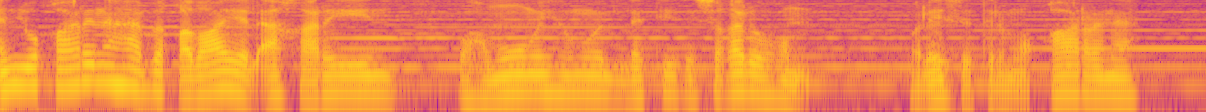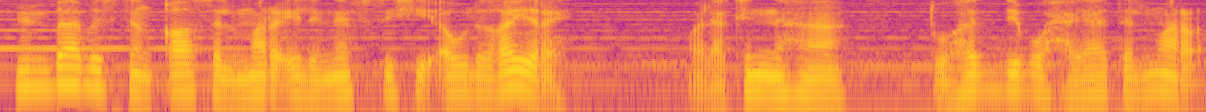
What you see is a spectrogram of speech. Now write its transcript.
أن يقارنها بقضايا الآخرين وهمومهم التي تشغلهم وليست المقارنة من باب استنقاص المرء لنفسه أو لغيره ولكنها تهذب حياة المرء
